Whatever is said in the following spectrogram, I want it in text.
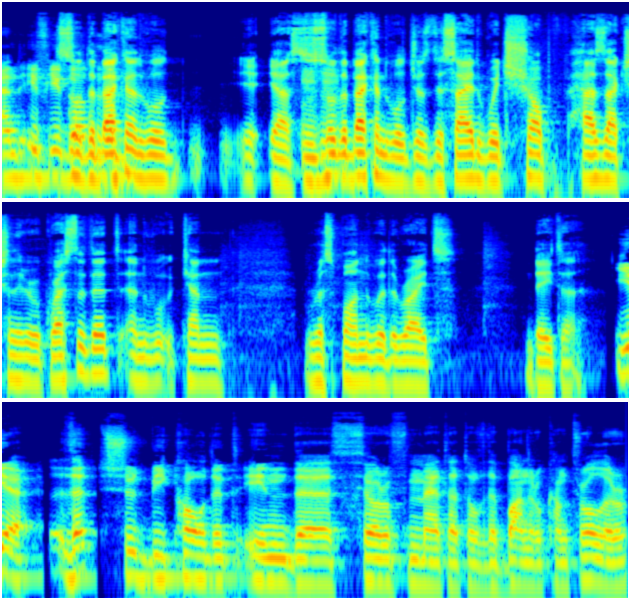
And if you so the backend the... will yes, mm-hmm. so the backend will just decide which shop has actually requested it and can respond with the right data. Yeah, that should be coded in the serve method of the banner controller,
